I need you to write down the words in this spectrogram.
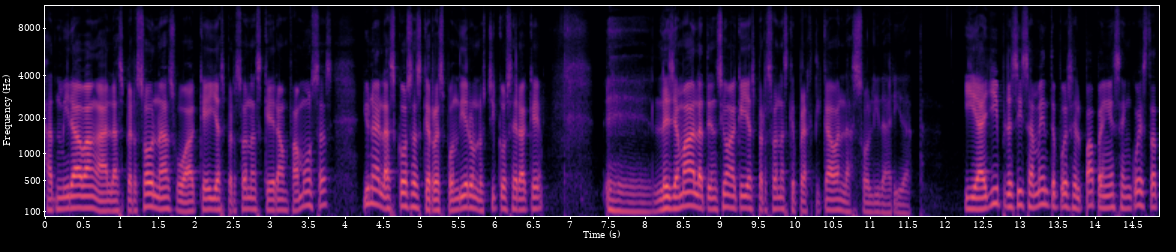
admiraban a las personas o a aquellas personas que eran famosas y una de las cosas que respondieron los chicos era que eh, les llamaba la atención a aquellas personas que practicaban la solidaridad. Y allí precisamente pues el Papa en esa encuesta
